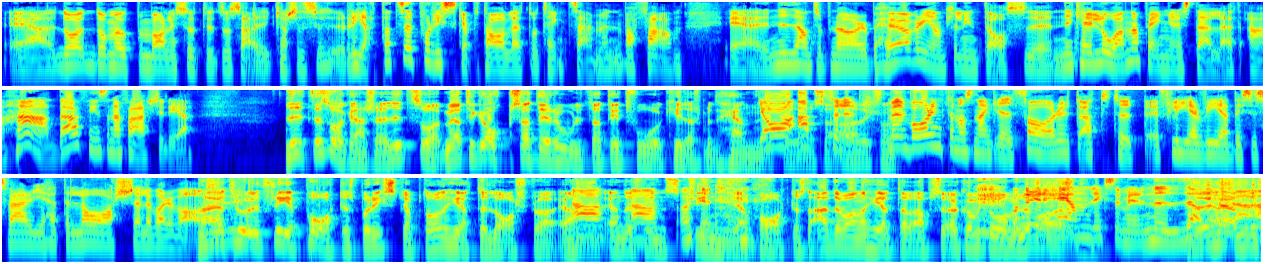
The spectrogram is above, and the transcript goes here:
eh, de, de har uppenbarligen suttit och så här, kanske retat sig på riskkapitalet och tänkt så här, men vad fan, eh, ni entreprenörer behöver egentligen inte oss, eh, ni kan ju låna pengar istället. Aha, där finns en affärsidé. Lite så kanske, lite så. Men jag tycker också att det är roligt att det är två killar som heter Henrik. Ja, absolut. ja, liksom. Men var det inte någon sån här grej förut att typ fler vds i Sverige hette Lars eller vad det var? Nej, jag tror att fler partners på riskkapital heter Lars tror jag, än, Ja, än det ja, finns okej. kvinnliga partners. Ja, det var något helt absurt. Jag kommer inte ihåg. Och nu det är det var... Henrik som är det nya. Det är. Henrik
